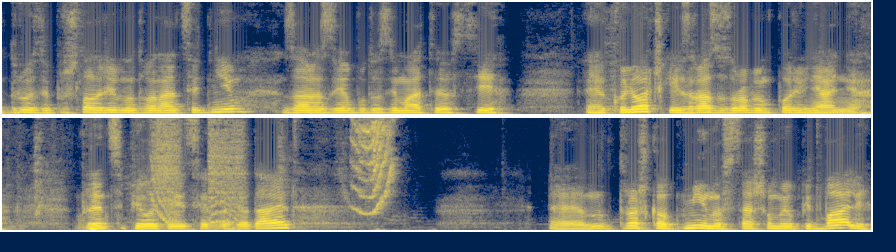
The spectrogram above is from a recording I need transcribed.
Друзі, пройшло рівно 12 днів. Зараз я буду знімати ці е, кульочки і зразу зробимо порівняння. В принципі, ось дивіться, як виглядають. Е, ну, трошки мінус те, що ми в підвалі,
